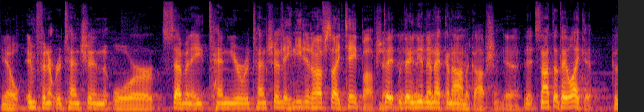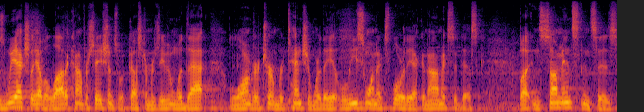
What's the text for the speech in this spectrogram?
you know, infinite retention or seven, eight, ten year retention. They need an offsite tape option. They, they need an economic yeah. option. Yeah. It's not that they like it, because we actually have a lot of conversations with customers, even with that longer term retention, where they at least want to explore the economics of disk. But in some instances,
